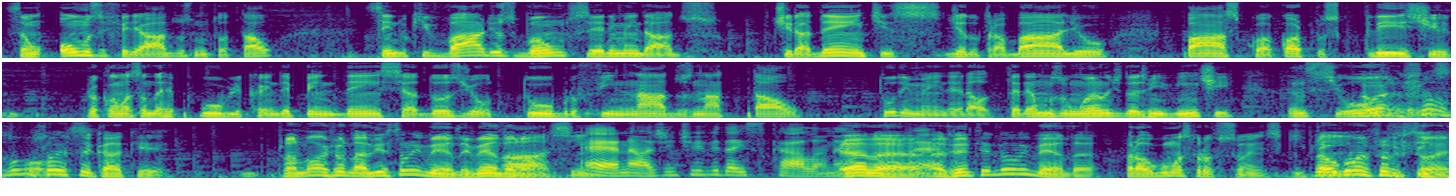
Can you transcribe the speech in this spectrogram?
São 11 feriados no total, sendo que vários vão ser emendados. Tiradentes, Dia do Trabalho, Páscoa, Corpus Christi, Proclamação da República, Independência, 12 de Outubro, Finados, Natal, tudo emenda, Heraldo. Teremos um ano de 2020 ansioso. Agora, só, vamos só explicar aqui. Para nós jornalistas não emenda, emenda ah, não? sim. É, não, a gente vive da escala, né? É, né? A gente não emenda. Para algumas profissões. Para algumas profissões.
